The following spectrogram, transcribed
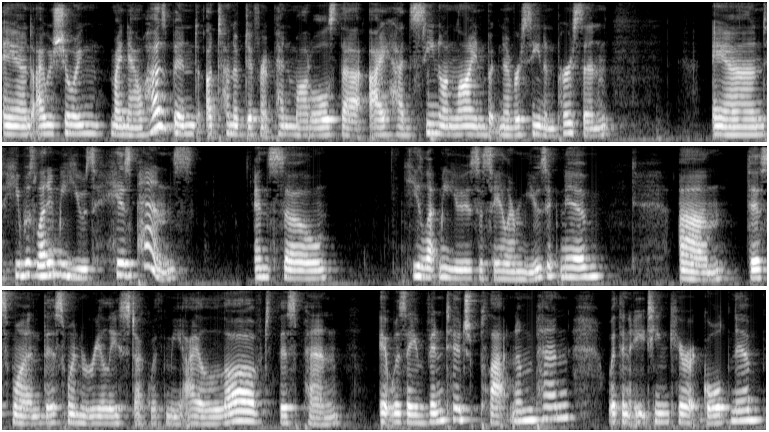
and I was showing my now husband a ton of different pen models that I had seen online but never seen in person and he was letting me use his pens. And so he let me use a Sailor Music nib. Um, this one, this one really stuck with me. I loved this pen. It was a vintage platinum pen with an 18 karat gold nib.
